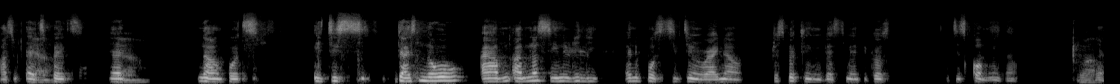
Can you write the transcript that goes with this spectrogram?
as we Yeah. expect. Yeah. Yeah. No, but it is. There's no. I am. I'm not seeing really any positive thing right now respect to investment because it is coming down. Wow.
